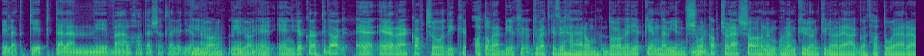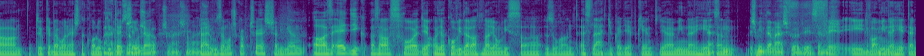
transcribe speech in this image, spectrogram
életképtelenné válhat esetleg egy ilyen Így van, így van. Ennyi gyakorlatilag. E, erre kapcsolódik a további következő három dolog egyébként, nem ilyen sorkapcsolással, hanem, hanem külön-külön reaggatható erre a tőkebevonásnak való kitettségre kapcsolása másik. Párhuzamos kapcsolással, igen. Az egyik az az, hogy, hogy a Covid alatt nagyon visszazuhant. Ezt látjuk egyébként ugye minden héten. Mi, és minden más földrészen fél, is. Így van, minden héten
